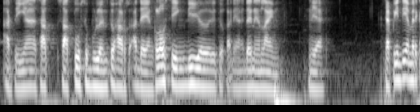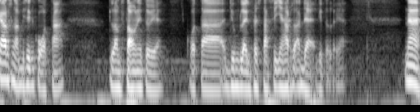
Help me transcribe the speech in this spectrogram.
artinya satu sebulan itu harus ada yang closing deal gitu kan ya dan yang lain. Ya. Tapi intinya mereka harus ngabisin kuota dalam setahun itu ya. Kuota jumlah investasinya harus ada gitu loh ya. Nah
